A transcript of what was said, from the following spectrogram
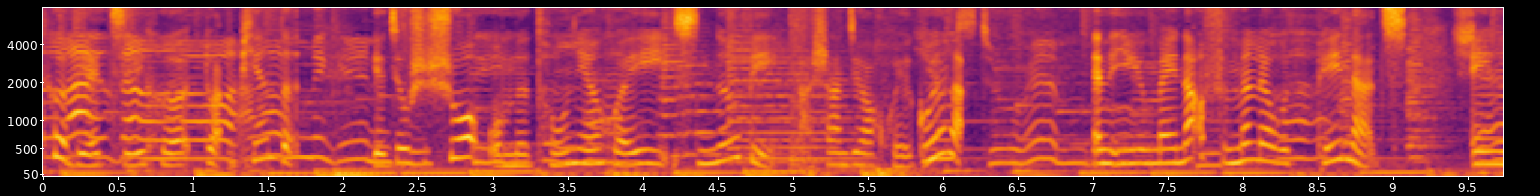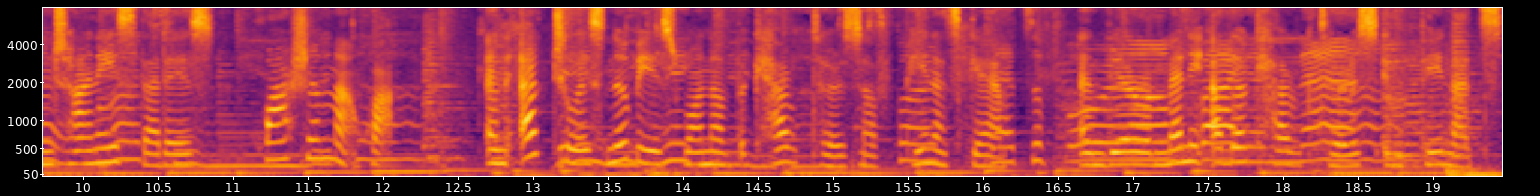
特别集和短片等。也就是说，我们的童年回忆 Snoopy 马上就要回归了。And you may not familiar with peanuts in Chinese, that is 花生漫画。And actually, Snoopy is one of the characters of Peanuts gang, and there are many other characters in Peanuts.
